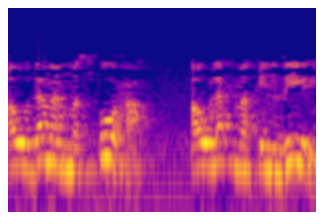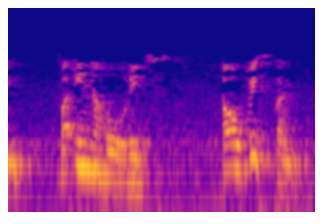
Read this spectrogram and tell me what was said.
او دما مسفوحا او لحم خنزير فانه رجس او فسقا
